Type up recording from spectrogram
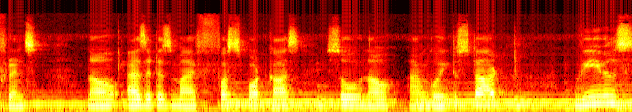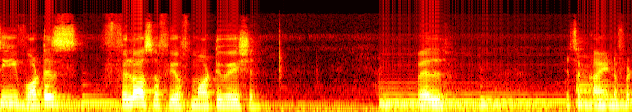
friends. Now, as it is my first podcast, so now I'm going to start. We will see what is philosophy of motivation. Well, it's a kind of a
